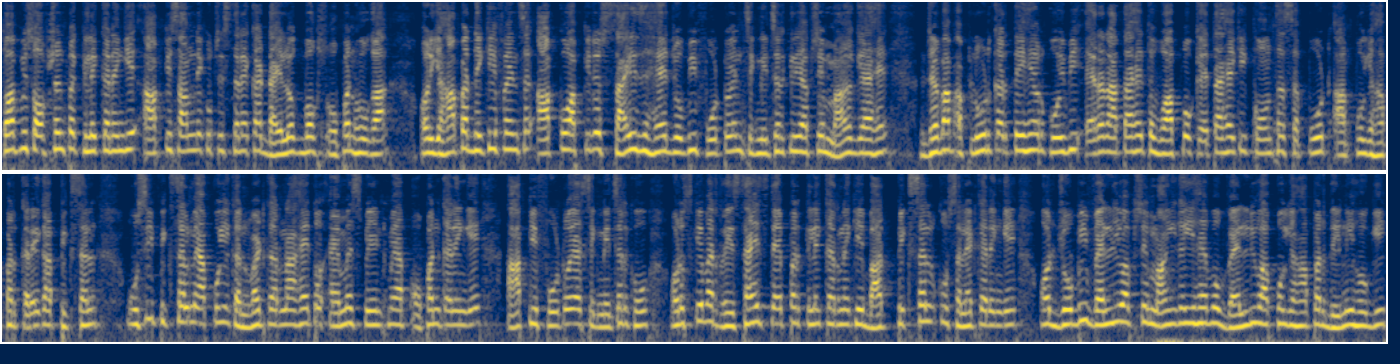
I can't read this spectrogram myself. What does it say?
तो आप इस ऑप्शन पर क्लिक करेंगे, आपके सामने कुछ इस तरह का डायलॉग बॉक्स ओपन होगा। और यहाँ पर देखिए फ्रेंड्स आपको आपकी जो साइज़ है, जो भी फ़ोटो एंड सिग्नेचर के लिए आपसे मांगा गया है, जब आप अपलोड करते हैं और कोई भी एरर आता है तो वो आपको कहता है कि कौन सा सपोर्ट आपको यहाँ पर करेगा पिक्सल उसी पिक्सल में आपको ये कन्वर्ट करना है तो एमएस पेंट में आप ओपन करेंगे आपके फ़ोटो या सिग्नेचर को। और उसके बाद रिसाइज टैब पर क्लिक करने के बाद पिक्सल को सेलेक्ट करेंगे और जो भी वैल्यू आपसे मांगी गई है, वो वैल्यू आपको यहाँ पर देनी होगी।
